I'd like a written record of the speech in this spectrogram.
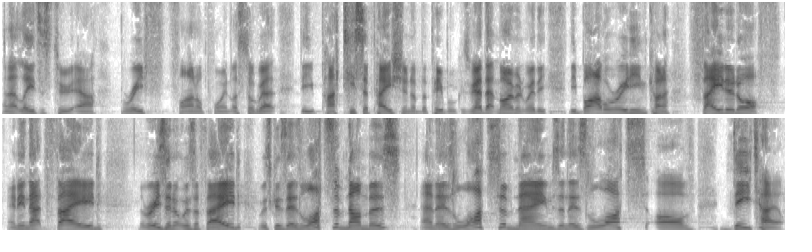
And that leads us to our brief final point. Let's talk about the participation of the people, because we had that moment where the, the Bible reading kind of faded off. And in that fade, the reason it was a fade was because there's lots of numbers, and there's lots of names, and there's lots of detail.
